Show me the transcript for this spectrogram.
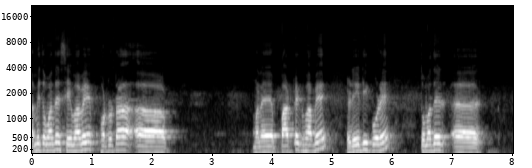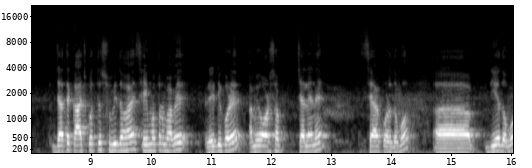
আমি তোমাদের সেভাবে ফটোটা মানে পারফেক্টভাবে রেডি করে তোমাদের যাতে কাজ করতে সুবিধা হয়, সেই মতনভাবে রেডি করে আমি হোয়াটসঅ্যাপ চ্যানেলে শেয়ার করে দেবো দিয়ে দেবো।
